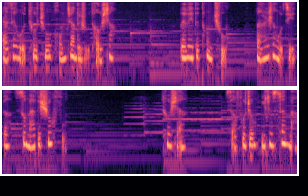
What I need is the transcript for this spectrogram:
打在我突出红胀的乳头上，微微的痛楚反而让我觉得酥麻的舒服。突然，小腹中一阵酸麻，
